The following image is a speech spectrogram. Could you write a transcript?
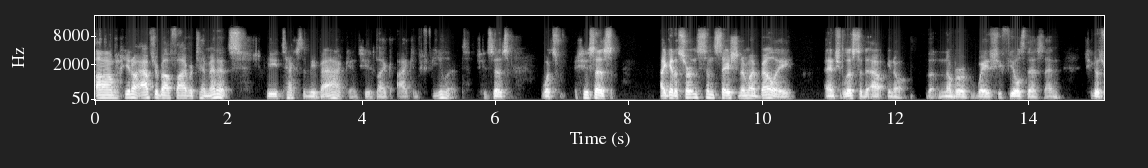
um, you know, after about five or 10 minutes, he texted me back and she's like, I can feel it. She says, what's, she says, I get a certain sensation in my belly. And she listed out, you know, the number of ways she feels this. And she goes,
